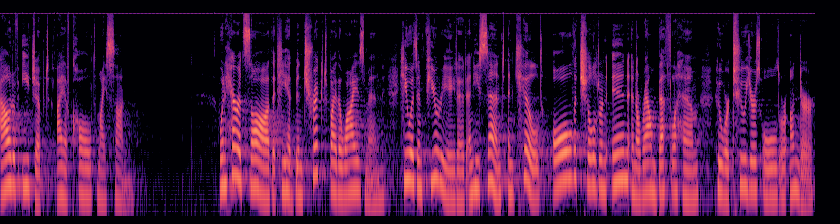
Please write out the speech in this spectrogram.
Out of Egypt I have called my son. When Herod saw that he had been tricked by the wise men, he was infuriated, and he sent and killed all the children in and around Bethlehem who were two years old or under,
